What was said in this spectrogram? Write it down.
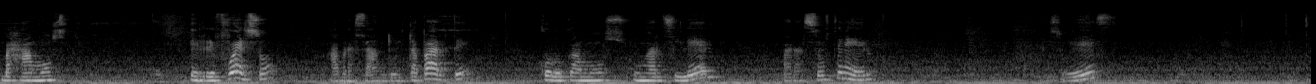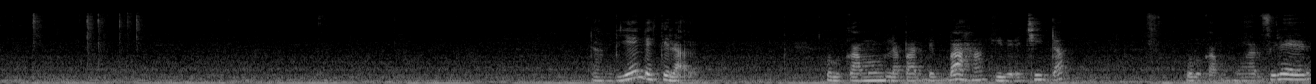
Bajamos el refuerzo abrazando esta parte. Colocamos un alfiler para sostener eso es. También de este lado. Colocamos la parte baja aquí derechita. Colocamos un alfiler.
